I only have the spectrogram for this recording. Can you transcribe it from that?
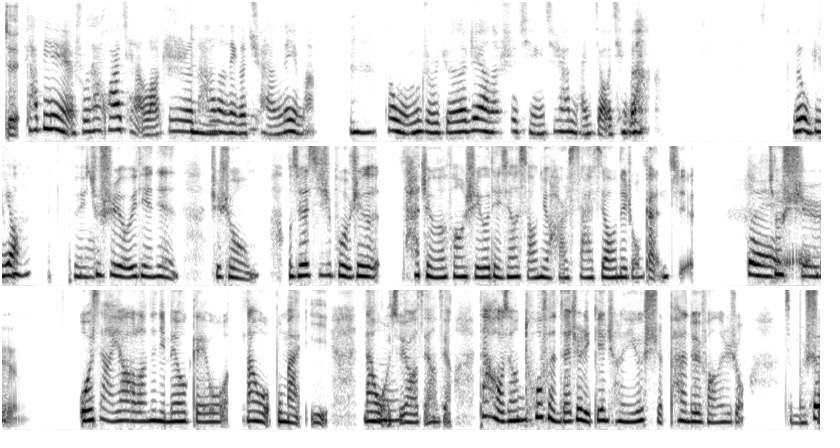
对他毕竟也说他花钱了，这是他嗯的那个权利嘛。嗯，但我们只是觉得这样的事情其实还蛮矫情的，没有必要。对，就嗯是有一点点这种，我觉得其实博主这个他整个方式有点像小女孩撒娇那种感觉。对，就是我想要了，那你没有给我，那我不满意，那我就嗯要怎样怎样。但好像嗯脱粉在这里变成了一个审判对方的这种怎么说？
